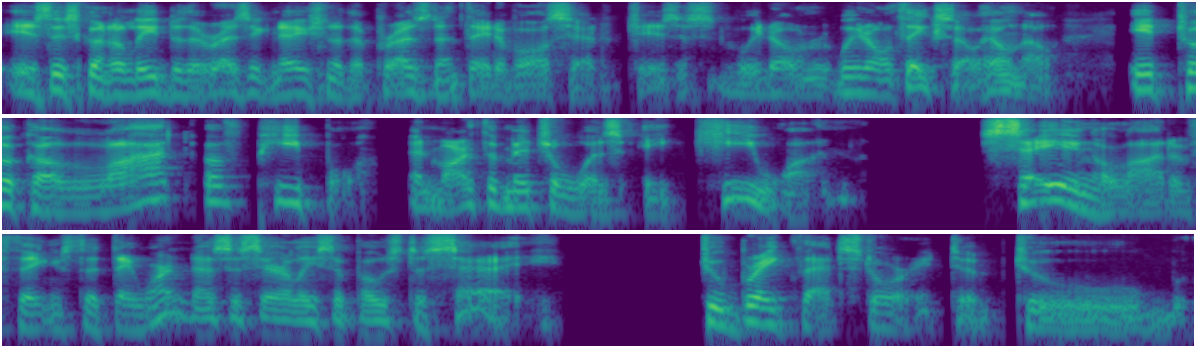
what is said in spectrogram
is this going to lead to the resignation of the president? They'd have all said, "Jesus, we don't, we don't think so. Hell no." It took a lot of people, and Martha Mitchell was a key one, saying a lot of things that they weren't necessarily supposed to say, to break that story, to to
